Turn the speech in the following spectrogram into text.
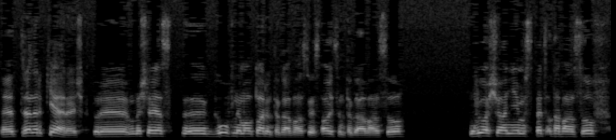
E, trener Kiereś, który myślę jest e, głównym autorem tego awansu, jest ojcem tego awansu. Mówiło się o nim spec od awansów.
